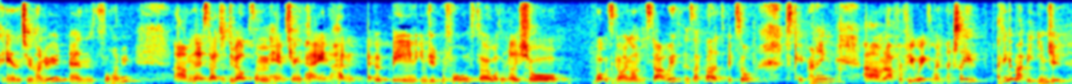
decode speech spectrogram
in the 200 and the 400. Um, and then I started to develop some hamstring pain. I hadn't ever been injured before, so I wasn't really sure what was going on to start with. I was like, oh, it's a bit sore. Just keep running. Um, and after a few weeks, I went, actually, I think I might be injured.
